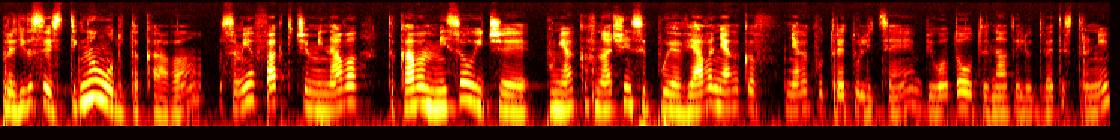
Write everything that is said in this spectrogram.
преди да се е стигнало до такава, самия факт, че минава такава мисъл и че по някакъв начин се появява някакъв, някакво трето лице, било то от едната или от двете страни,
